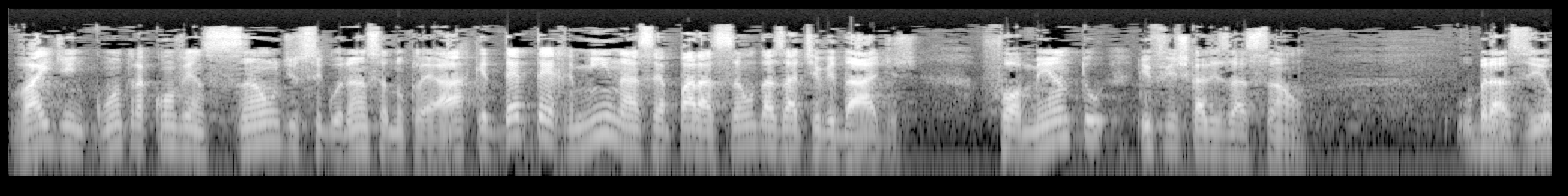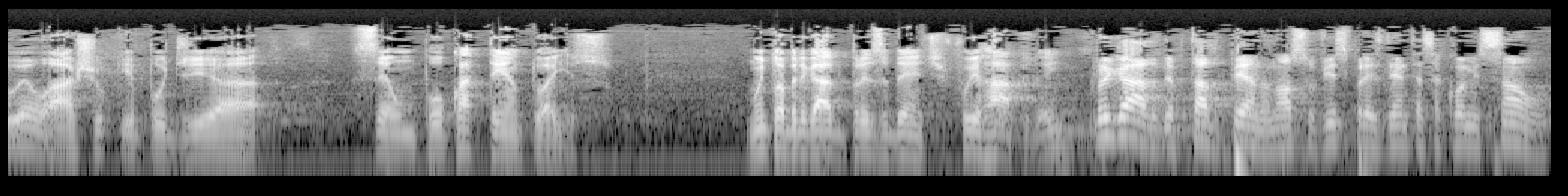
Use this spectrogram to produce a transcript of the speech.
Vai de encontro à Convenção de Segurança Nuclear, que determina a separação das atividades, fomento e fiscalização o Brasil, eu acho que podia ser um pouco atento a isso. Muito obrigado, presidente. Fui rápido, hein? Obrigado, deputado Pena, nosso vice-presidente dessa comissão.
